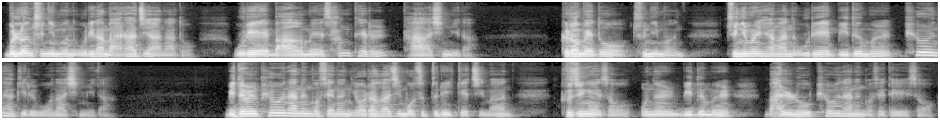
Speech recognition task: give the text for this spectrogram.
물론 주님은 우리가 말하지 않아도 우리의 마음의 상태를 다 아십니다. 그럼에도 주님은 주님을 향한 우리의 믿음을 표현하기를 원하십니다. 믿음을 표현하는 것에는 여러 가지 모습들이 있겠지만 그 중에서 오늘 믿음을 말로 표현하는 것에 대해서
